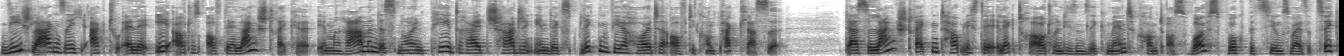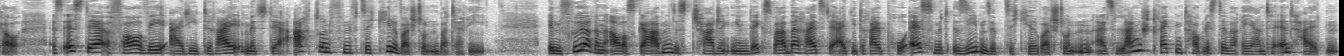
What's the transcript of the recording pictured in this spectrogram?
Wie schlagen sich aktuelle E-Autos auf der Langstrecke? Im Rahmen des neuen P3 Charging Index blicken wir heute auf die Kompaktklasse. Das langstreckentauglichste Elektroauto in diesem Segment kommt aus Wolfsburg bzw. Zwickau. Es ist der VW ID3 mit der 58 Kilowattstunden Batterie. In früheren Ausgaben des Charging Index war bereits der ID3 Pro S mit 77 Kilowattstunden als langstreckentauglichste Variante enthalten.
